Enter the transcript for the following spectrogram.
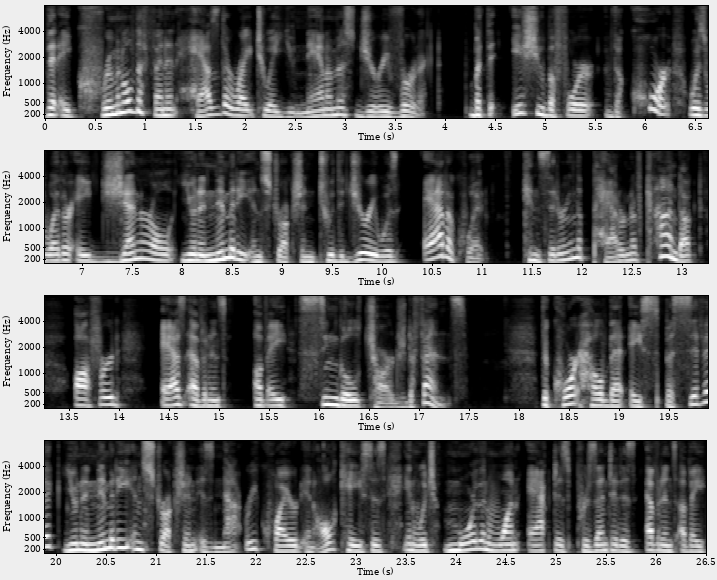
that a criminal defendant has the right to a unanimous jury verdict. But the issue before the court was whether a general unanimity instruction to the jury was adequate considering the pattern of conduct offered as evidence of a single charge offense. The court held that a specific unanimity instruction is not required in all cases in which more than one act is presented as evidence of a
